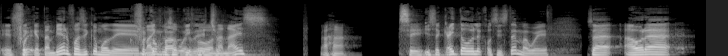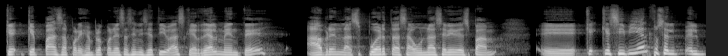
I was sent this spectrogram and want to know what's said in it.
Este, Fue- que también fue así como de Microsoft Bauer, dijo. Nanais. Ajá. Sí. Y se cae todo el ecosistema, güey. O sea, ahora, ¿qué, ¿qué pasa, por ejemplo, con esas iniciativas que realmente abren las puertas a una serie de spam? eh, que, que si bien pues el, el,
